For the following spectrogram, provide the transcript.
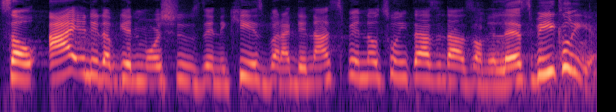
So I ended up getting more shoes than the kids, but I did not spend no $20,000 on it. Let's be clear.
